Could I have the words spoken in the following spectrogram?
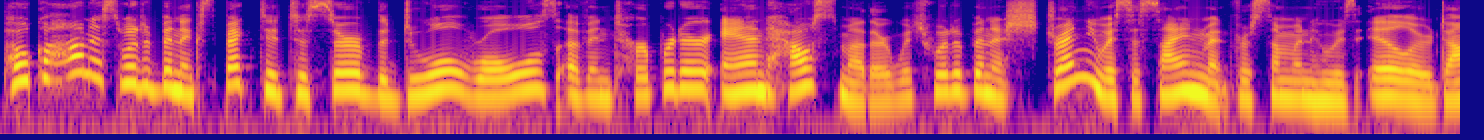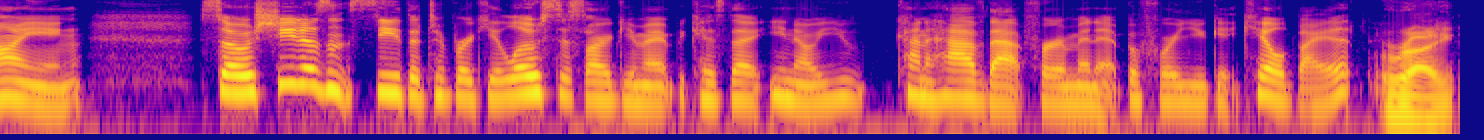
Pocahontas would have been expected to serve the dual roles of interpreter and house mother, which would have been a strenuous assignment for someone who is ill or dying. So she doesn't see the tuberculosis argument because that, you know, you kind of have that for a minute before you get killed by it. Right.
